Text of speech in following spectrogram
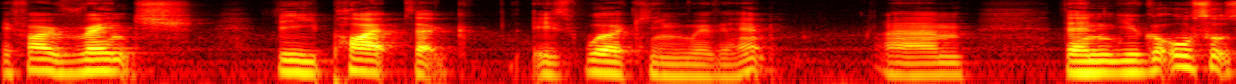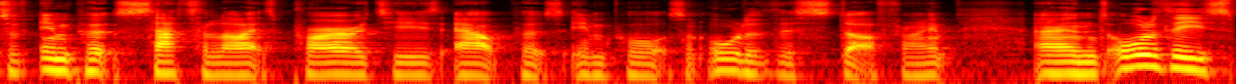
if I wrench the pipe that is working with it, um, then you've got all sorts of inputs, satellites, priorities, outputs, imports, and all of this stuff, right? And all of these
